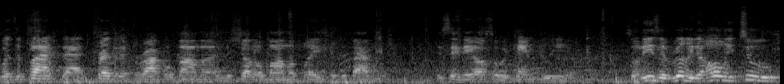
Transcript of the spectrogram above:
was the plaque that President Barack Obama and Michelle Obama placed with the family. They say they also came through here. So these are really the only two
